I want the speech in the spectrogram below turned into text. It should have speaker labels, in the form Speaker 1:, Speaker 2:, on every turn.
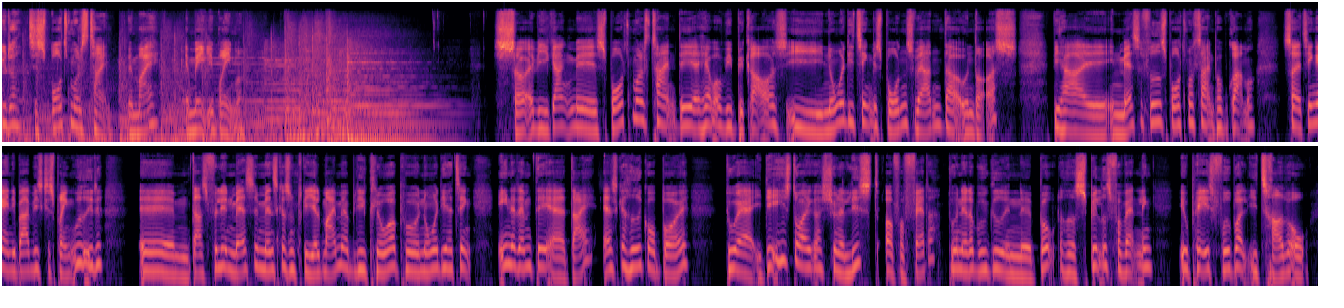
Speaker 1: lytter til Sportsmålstegn med mig, Amalie Bremer. Så er vi i gang med sportsmålstegn. Det er her, hvor vi begraver os i nogle af de ting ved sportens verden, der undrer os. Vi har øh, en masse fede sportsmålstegn på programmet, så jeg tænker egentlig bare, at vi skal springe ud i det. Øh, der er selvfølgelig en masse mennesker, som skal hjælpe mig med at blive klogere på nogle af de her ting. En af dem, det er dig, Asger Hedegaard Bøje. Du er idehistoriker, journalist og forfatter. Du har netop udgivet en øh, bog, der hedder Spillets Forvandling, Europæisk fodbold i 30 år.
